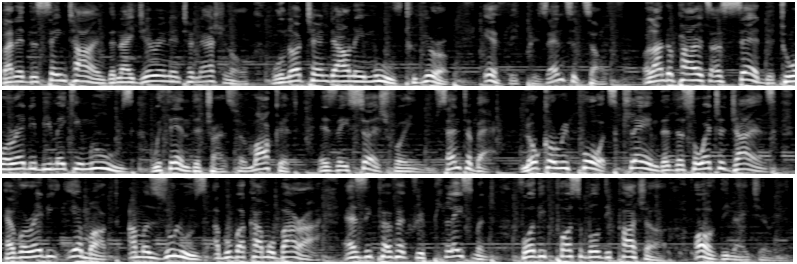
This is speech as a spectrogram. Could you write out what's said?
but at the same time, the Nigerian international will not turn down a move to Europe if it presents itself. Orlando Pirates are said to already be making moves within the transfer market as they search for a new centre back. Local reports claim that the Soweto Giants have already earmarked Amazulu's Abubakar Mubara as the perfect replacement for the possible departure of the Nigerian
